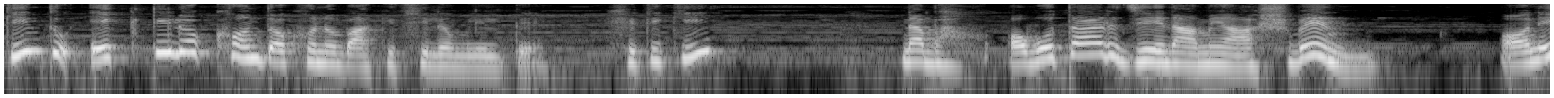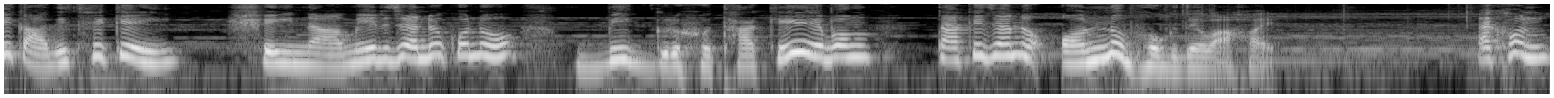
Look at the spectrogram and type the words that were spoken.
কিন্তু একটি লক্ষণ তখনও বাকি ছিল মিলতে। সেটি কি? না অবতার যে নামে আসবেন, অনেক আগে থেকেই সেই নামের যেন কোনো বিগ্রহ থাকে এবং তাকে যেন অন্ন ভোগ দেওয়া হয়। এখন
